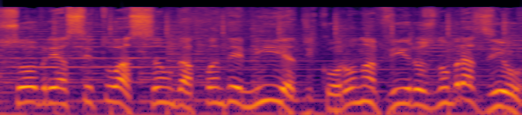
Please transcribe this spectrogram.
sobre a situação da pandemia de coronavírus no Brasil.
